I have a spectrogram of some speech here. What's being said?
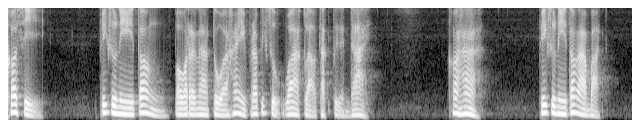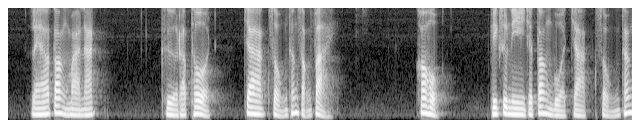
ข้อ 4. ภิกษุณีต้องปวารณาตัวให้พระภิกษุว่ากล่าวตักเตือนได้ ข้อ 5. ภิกษุณีต้องอาบัตแล้วต้องมานัดคือรับโทษ จากสงฆ์ทั้งสองฝ่าย ข้อ 6. ภิกษุณีจะต้องบวชจากสงฆ์ทั้ง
